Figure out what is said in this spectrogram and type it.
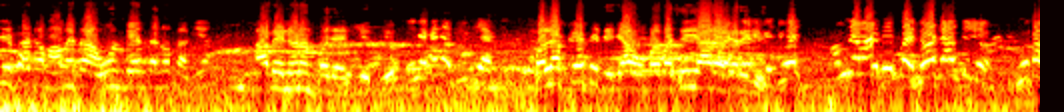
ખજીર ફાટામાં અમે તો હું બેન તો નહોતા ગયા. આ બે નણંદ પજાઈ ગયું થયું એને હે બીક લાગતી કલાક કહેતી હતી જાવું પણ પછી યાર કરી દીધું. અમને વાંધી પડે જોટ આવતી જો. હું તો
